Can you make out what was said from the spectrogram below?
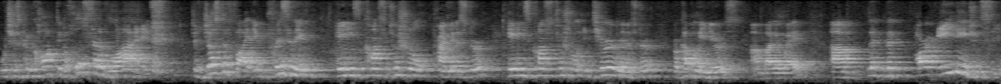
which has concocted a whole set of lies to justify imprisoning Haiti's constitutional prime minister, Haiti's constitutional interior minister for a couple of years, um, by the way, um, that, that our aid agency,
